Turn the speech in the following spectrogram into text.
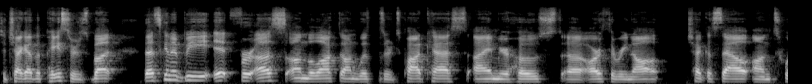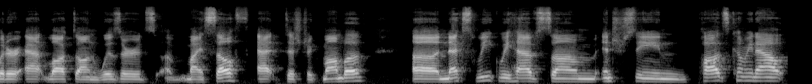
to check out the Pacers. But that's going to be it for us on the Locked On Wizards podcast. I am your host, uh, Arthur Reinaltt. Check us out on Twitter at Locked On Wizards. Uh, myself at District Mamba. Uh, next week, we have some interesting pods coming out.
